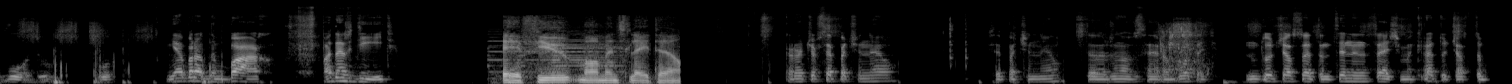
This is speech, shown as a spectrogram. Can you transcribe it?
Воду. Во... Не обратно бах. Подождіть. A few moments later. Короче, все починив. Все починив. Це должно все работать. Ну тут часто это, це не настоящий Майнкрафт, тут часто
